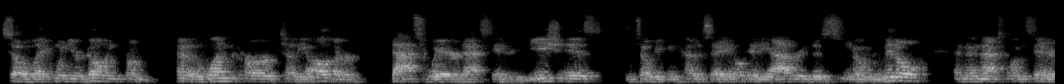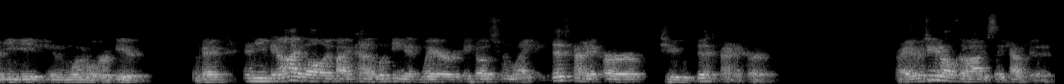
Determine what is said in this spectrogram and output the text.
So like when you're going from kind of the one curve to the other, that's where that standard deviation is. And so we can kind of say, okay, the average is, you know, in the middle, and then that's one standard deviation and one over here. Okay, and you can eyeball it by kind of looking at where it goes from like this kind of curve to this kind of curve. Right, but you can also obviously calculate it.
